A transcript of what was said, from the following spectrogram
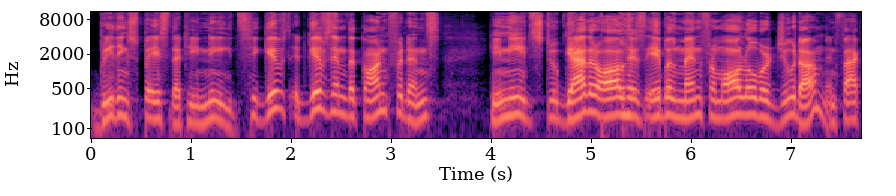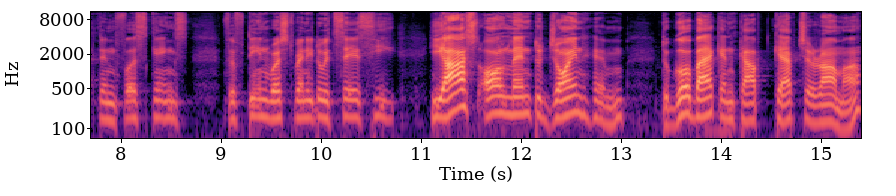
breathing space that he needs. He gives, it gives him the confidence he needs to gather all his able men from all over Judah. In fact, in 1 Kings 15, verse 22, it says he he asked all men to join him to go back and cap- capture Ramah.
